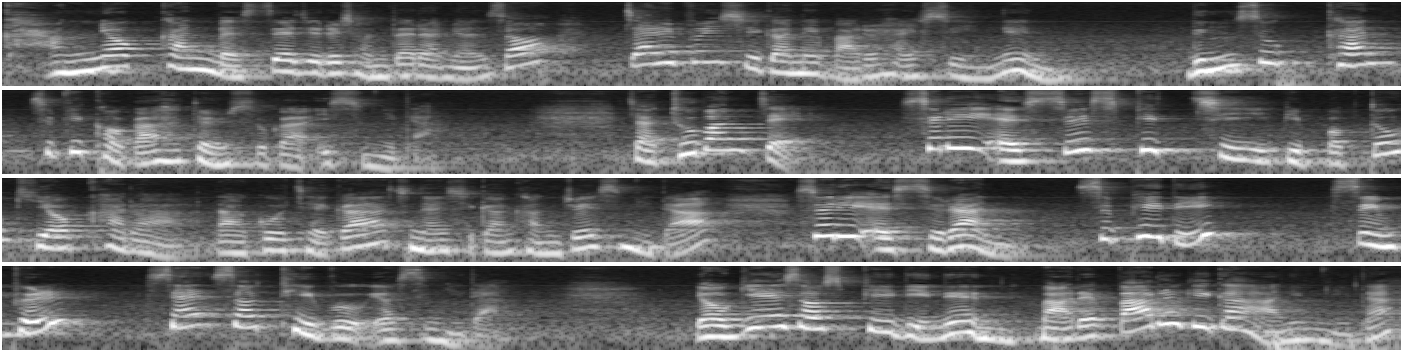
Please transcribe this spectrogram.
강력한 메시지를 전달하면서 짧은 시간에 말을 할 수 있는 능숙한 스피커가 될 수가 있습니다. 자, 두 번째. 3S 스피치 비법도 기억하라 라고 제가 지난 시간 강조했습니다. 3S란 스피디, 심플, 센서티브 였습니다. 여기에서 스피디는 말의 빠르기가 아닙니다.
